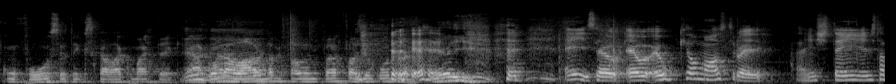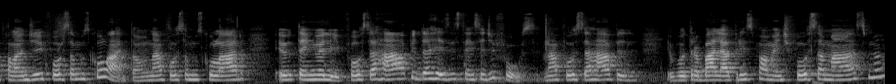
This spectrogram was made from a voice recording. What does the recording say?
com força, eu tenho que escalar com mais técnica. Uhum. Agora a Laura tá me falando para fazer o contrário. e aí? É isso, é, é, é, o que eu mostro é a gente tem, a gente está falando de força muscular. Então, na força muscular, eu tenho ali força rápida, resistência de força. Na força rápida, eu vou trabalhar principalmente força máxima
